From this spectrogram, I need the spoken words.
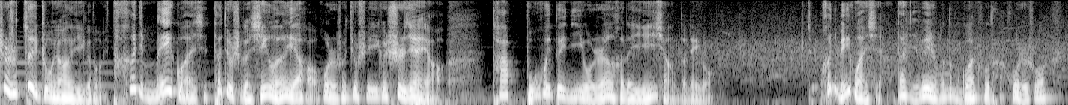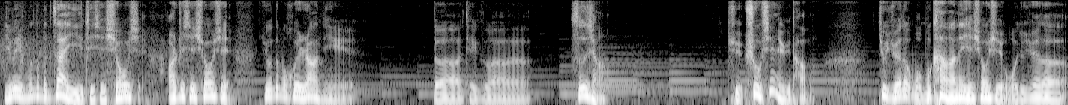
这是最重要的一个东西，它和你没关系，它就是个新闻也好，或者说就是一个事件也好，它不会对你有任何的影响的那种，和你没关系。但是你为什么那么关注他，或者说你为什么那么在意这些消息？而这些消息。又那么会让你的这个思想去受限于他们，就觉得我不看完那些消息，我就觉得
